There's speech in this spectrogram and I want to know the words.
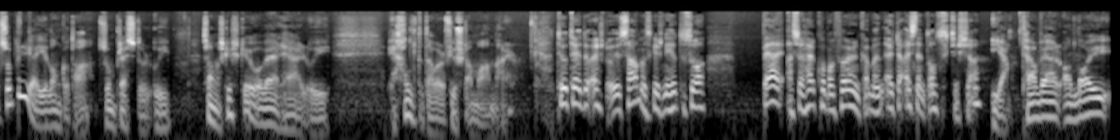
Og så blir jeg i langt å ta som prestor i samanskyrke, og vær her, og i, i halvdet av våre fyrsta måneder. Du, det du er i samanskyrkene, heter så bär alltså här kommer føringa, men är det en dansk kyrkja? Ja, det var alloj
